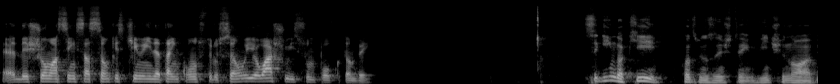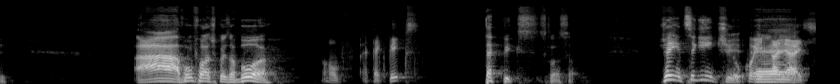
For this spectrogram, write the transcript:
é, deixou uma sensação que esse time ainda está em construção e eu acho isso um pouco também. Seguindo aqui, quantos minutos a gente tem? 29. Ah, vamos falar de coisa boa? É Tech Pix? TechPix, exclamação. Gente, seguinte. Conheço, é... Aliás,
